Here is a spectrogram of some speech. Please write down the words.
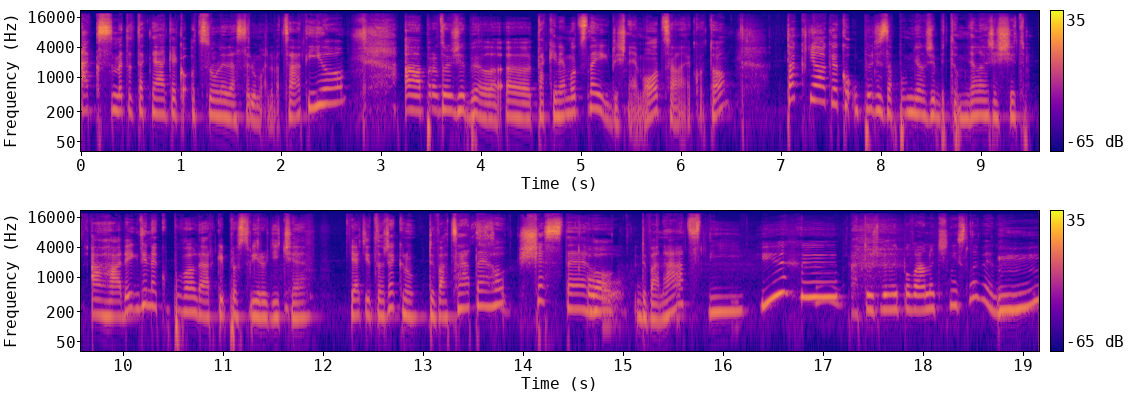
A jsme to tak nějak jako odsunuli na 27. A protože byl uh, taky nemocný, i když ne moc, ale jako to, tak nějak jako úplně zapomněl, že by to měl řešit. A hádej, kdy nakupoval dárky pro svý rodiče? Já ti to řeknu. 26. Oh. 12. Juhu. A to už byly povánoční slevy. ne? Mm,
